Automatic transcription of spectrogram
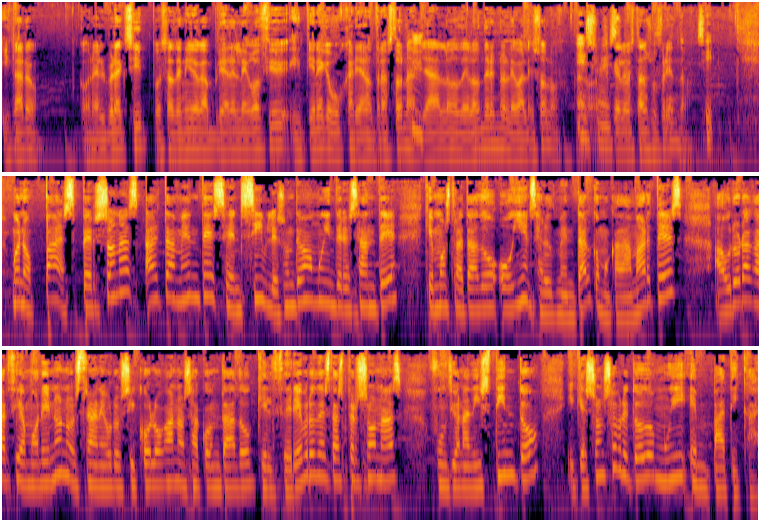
y claro, con el Brexit pues ha tenido que ampliar el negocio y tiene que buscar ya en otras zonas. Mm. Ya lo de Londres no le vale solo. Claro, Eso es. que lo están sufriendo. Sí. Bueno, PAS, personas altamente sensibles, un tema muy interesante que hemos tratado hoy en Salud Mental, como cada martes. Aurora García Moreno, nuestra neuropsicóloga, nos ha contado que el cerebro de estas personas funciona distinto y que son sobre todo muy empáticas.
